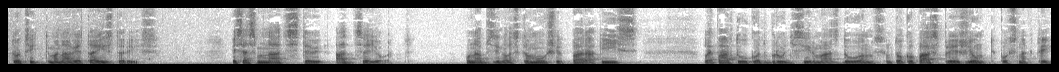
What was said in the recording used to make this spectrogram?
to citi manā vietā izdarīs. Es esmu nācis tevi atzējot un apzinos, ka mūžs ir pārāk īss, lai pārtulkot bruģis irmās domas un to, ko pārspriež jumti pusnaktī,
